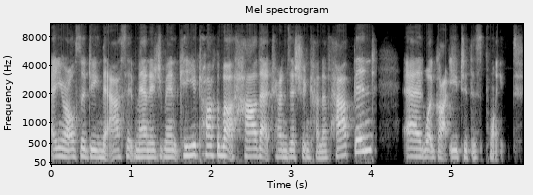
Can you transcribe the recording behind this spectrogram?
And you're also doing the asset management. Can you talk about how that transition kind of happened and what got you to this point?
